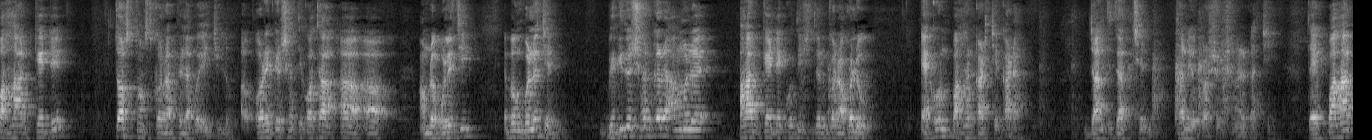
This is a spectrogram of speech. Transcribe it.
পাহাড় কেটে তছনছ করা ফেলা হয়েছিল। অনেকের সাথে কথা আমরা বলেছি এবং বলেছেন, বিগত সরকারের আমলে পাহাড় কেটে ক্ষতিসাধন করা হলেও এখন পাহাড় কাটছে কারা? জানতে চাচ্ছেন স্থানীয় প্রশাসনের কাছে। তাই পাহাড়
